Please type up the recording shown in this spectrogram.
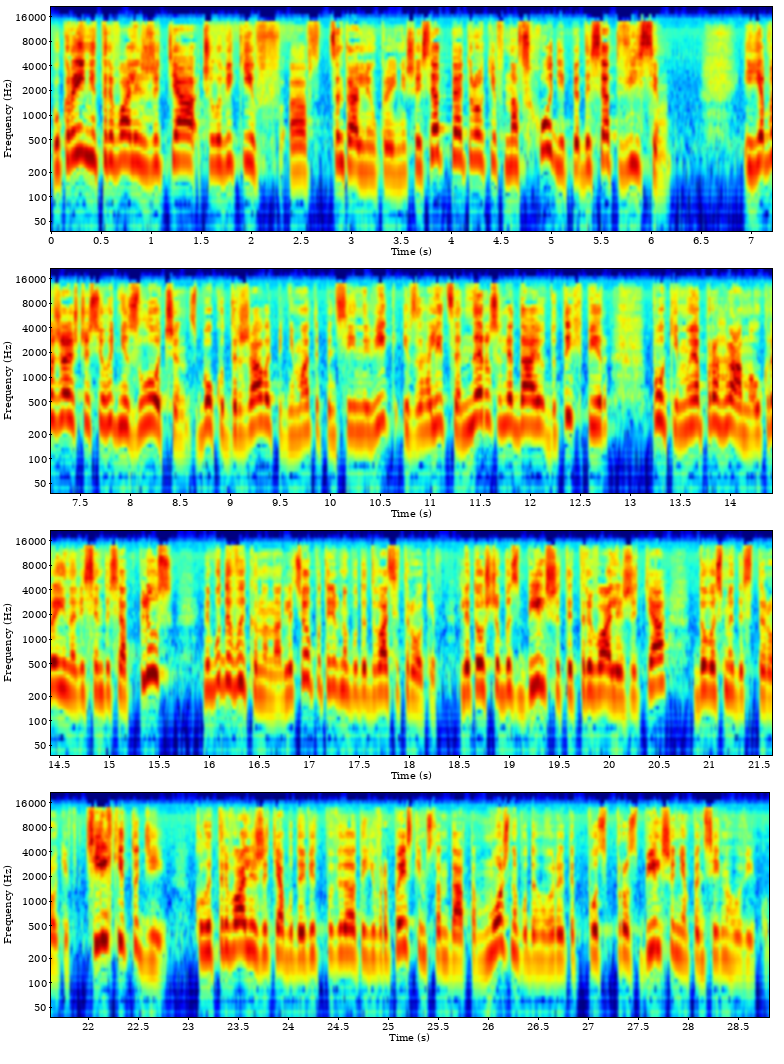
В Україні тривалість життя чоловіків е, в центральній Україні 65 років, на сході 58. І я вважаю, що сьогодні злочин з боку держави піднімати пенсійний вік, і взагалі це не розглядаю до тих пір, поки моя програма Україна 80+, не буде виконана. Для цього потрібно буде 20 років для того, щоб збільшити тривалість життя до 80 років. Тільки тоді, коли тривалість життя буде відповідати європейським стандартам, можна буде говорити по- про збільшення пенсійного віку.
